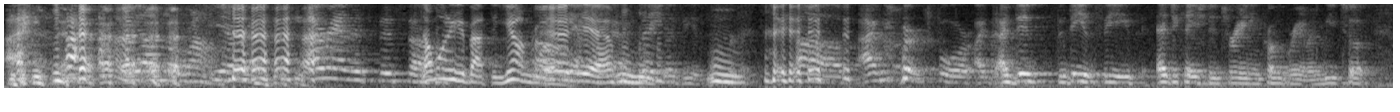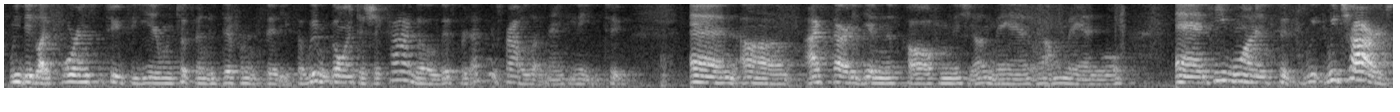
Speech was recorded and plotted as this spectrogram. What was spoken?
I, I, know wrong. Yeah, I ran this this. Um, I want to hear about the young one. Yeah, yeah. Mm-hmm. um, I worked for. I, I did the DNC's education and training program, and we took we did like four institutes a year. and We took them to different cities. So we were going to Chicago. This I think it was probably like 1982, and um, I started getting this call from this young man, Rahm Emanuel and he wanted to, we, we charged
